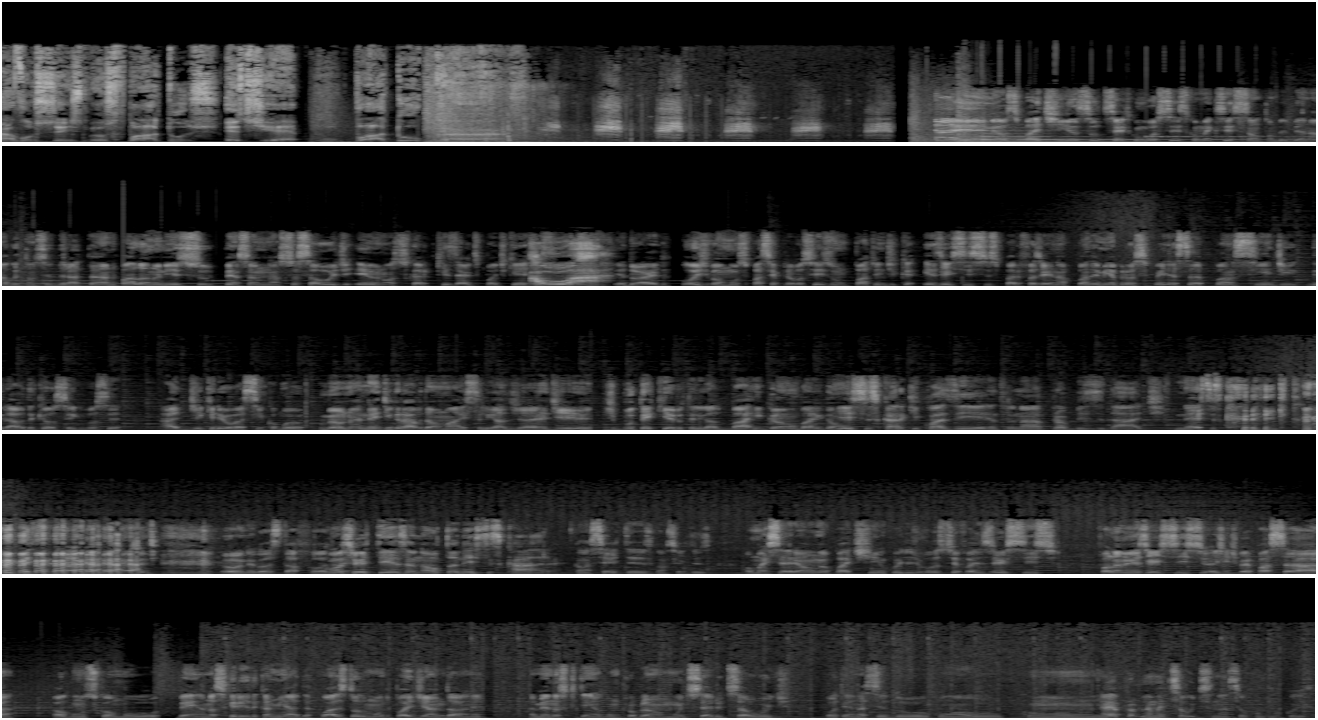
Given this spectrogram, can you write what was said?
Pra vocês, meus patos, este é o Paducast. E aí, meus patinhos, tudo certo com vocês? Como é que vocês estão? Estão bebendo água? Estão se hidratando? Falando nisso, pensando na sua saúde, eu e o nosso cara quiser dos podcasts, Aua! Eduardo, hoje vamos passar pra vocês um Pato Indica exercícios para fazer na pandemia para você perder essa pancinha de grávida que eu sei que você adquiriu, assim como eu. O meu não é nem de grávida mais, tá ligado? Já é de, de botequeiro, tá ligado? Barrigão, barrigão. E esses caras que quase entram na obesidade. Nesses caras aí que tá na obesidade. O negócio tá foda. Com velho. certeza eu não tô nesses caras. Com certeza, com certeza. Ô, mas sério, meu patinho, cuida de você, faz exercício. Falando em exercício, a gente vai passar alguns como, bem, a nossa querida caminhada. Quase todo mundo pode andar, né? A menos que tenha algum problema muito sério de saúde ou tenha nascido com o com Aí é problema de saúde se nasceu com alguma coisa.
